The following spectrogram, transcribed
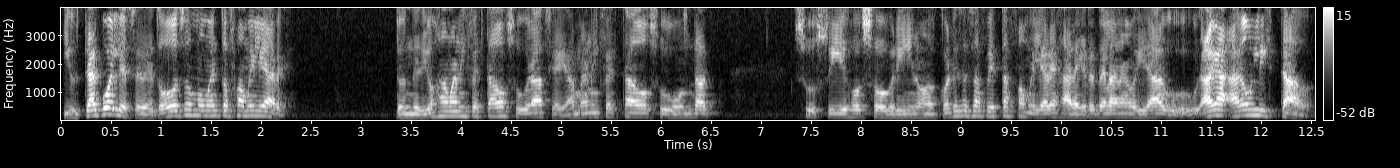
Y usted acuérdese de todos esos momentos familiares donde Dios ha manifestado su gracia y ha manifestado su bondad. Sus hijos, sobrinos, acuérdese de esas fiestas familiares alegres de la Navidad. Haga, haga un listado.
